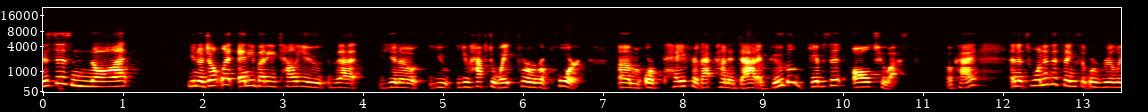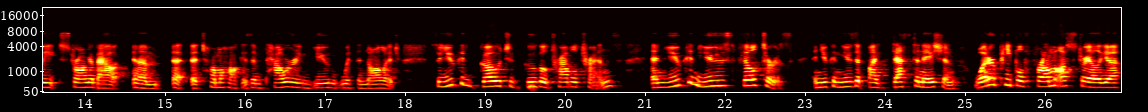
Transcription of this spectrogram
This is not, you know, don't let anybody tell you that, you know, you, you have to wait for a report. um, or pay for that kind of data. Google gives it all to us, okay? And it's one of the things that we're really strong about um, at, at Tomahawk is empowering you with the knowledge. So you can go to Google Travel Trends and you can use filters and you can use it by destination. What are people from Australia,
